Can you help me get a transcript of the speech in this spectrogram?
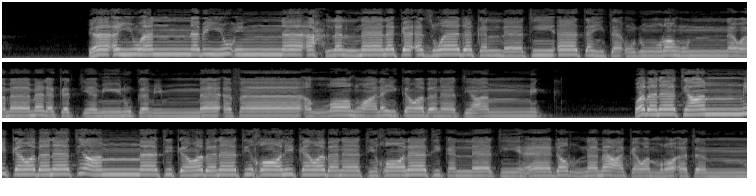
يا أيها النبي إنا أحللنا لك أزواجك التي آتيت أجورهن وما ملكت يمينك مما أفاء الله عليك وبنات عمك وبنات عمك وبنات عماتك وبنات خالك وبنات خالاتك اللاتي هاجرن معك وامرأة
